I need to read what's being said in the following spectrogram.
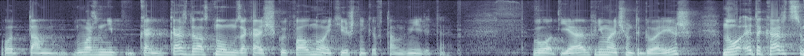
вот там, можно не, как, каждый раз к новому заказчику, их полно айтишников там в мире-то. Вот, я понимаю, о чем ты говоришь. Но это кажется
